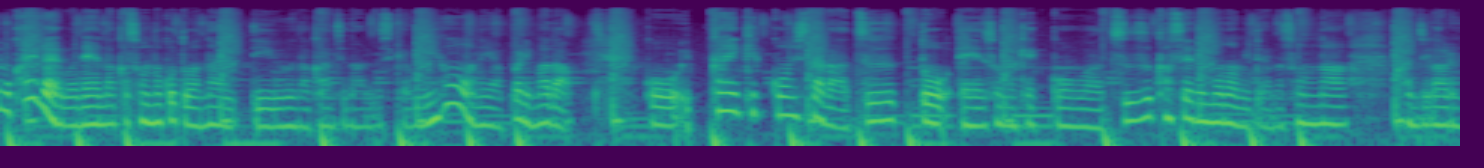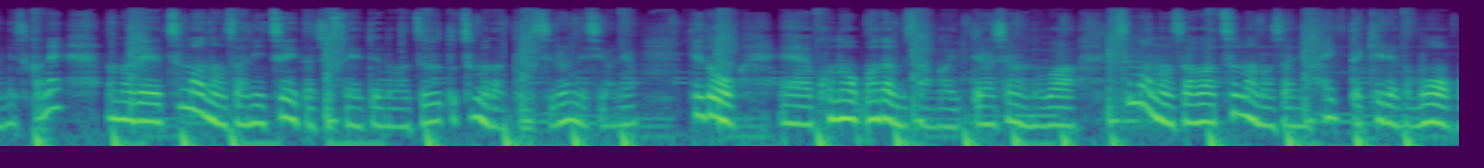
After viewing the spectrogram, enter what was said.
でも海外はねなんかそんなことはないっていう風な感じなんですけど日本はねやっぱりまだこう一回結婚したらずっと、えー、その結婚は続かせるものみたいなそんな感じがあるんですかね。なので妻の座についた女性っていうのはずっと妻だったりするんですよね。けど、えー、このマダムさんが言ってらっしゃるのは妻の座は妻の座に入ったけれども、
